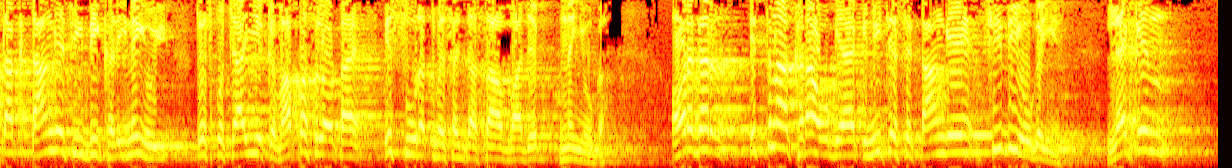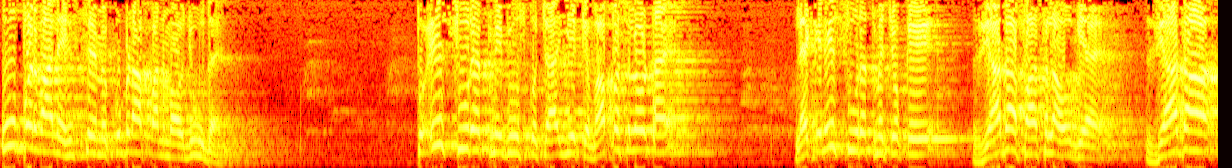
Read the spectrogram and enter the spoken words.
تک ٹانگیں سیدھی کھڑی نہیں ہوئی، تو اس کو چاہیے کہ واپس لوٹ آئے۔ اس صورت میں سجدہ صاحب واجب نہیں ہوگا۔ اور اگر اتنا کھڑا ہو گیا ہے کہ نیچے سے ٹانگیں سیدھی ہو گئی ہیں، لیکن اوپر والے حصے میں کبڑا پن موجود ہے تو اس صورت میں بھی اس کو چاہیے کہ واپس لوٹ آئے۔ لیکن اس صورت میں چونکہ زیادہ فاصلہ ہو گیا ہے، زیادہ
